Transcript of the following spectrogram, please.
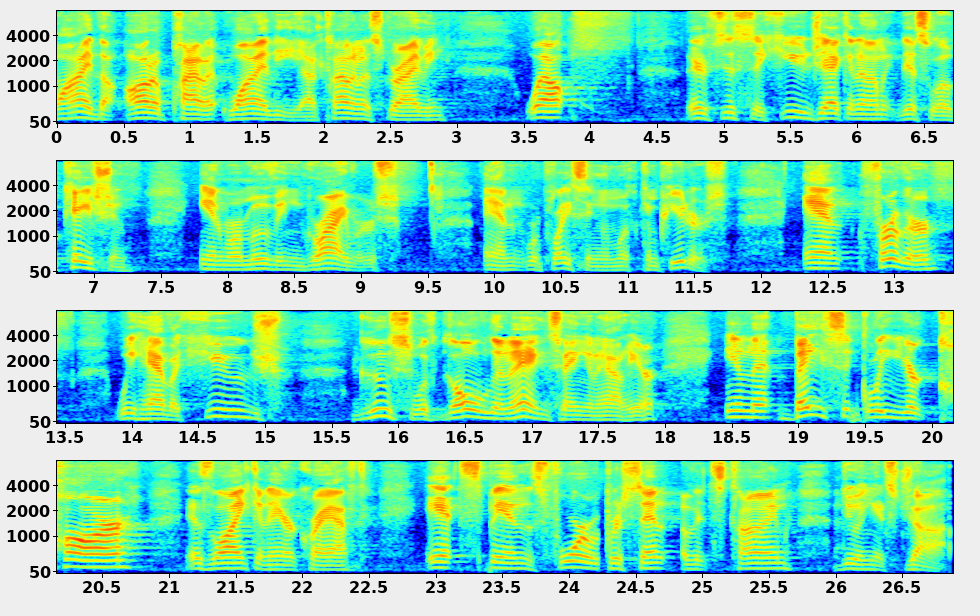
Why the autopilot? Why the autonomous driving? Well, there's just a huge economic dislocation in removing drivers and replacing them with computers. And further, we have a huge goose with golden eggs hanging out here in that basically your car is like an aircraft. It spends 4% of its time doing its job.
